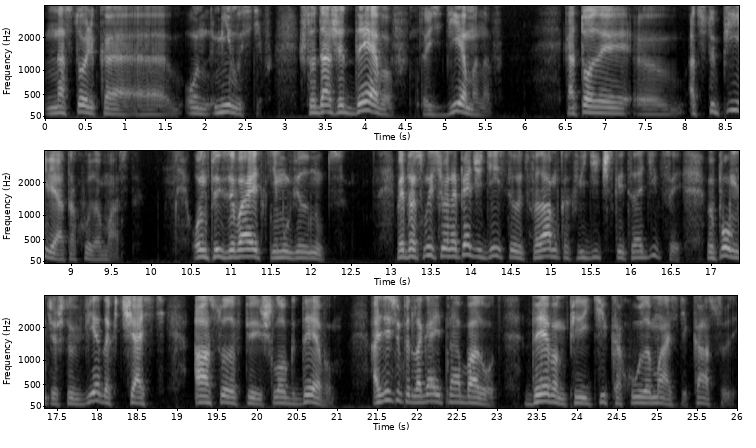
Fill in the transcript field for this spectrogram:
настолько э, он милостив, что даже девов, то есть демонов, которые э, отступили от Ахура Мазды, он призывает к нему вернуться. В этом смысле он опять же действует в рамках ведической традиции. Вы помните, что в Ведах часть асуров перешло к девам, а здесь он предлагает наоборот – девам перейти к Ахура Мазде, к Асуре,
